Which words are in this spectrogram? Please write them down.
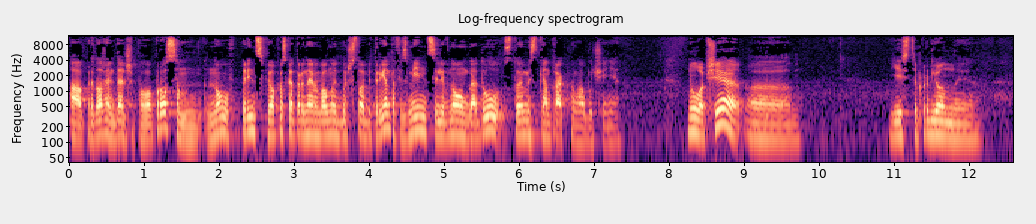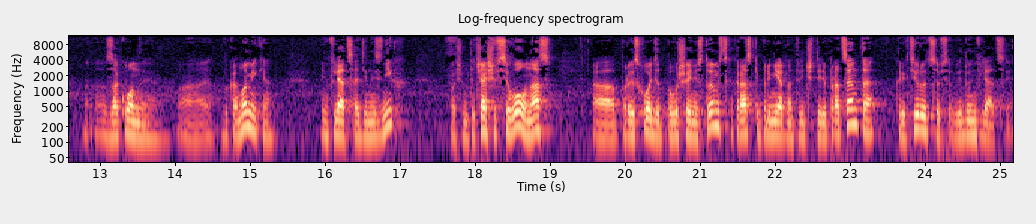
А, продолжаем дальше по вопросам. Ну, в принципе, вопрос, который, наверное, волнует большинство абитуриентов. Изменится ли в новом году стоимость контрактного обучения? Ну, вообще, э, есть определенные э, законы э, в экономике. Инфляция один из них. В общем-то, чаще всего у нас происходит повышение стоимости как раз примерно 3-4%, корректируется ввиду инфляции.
